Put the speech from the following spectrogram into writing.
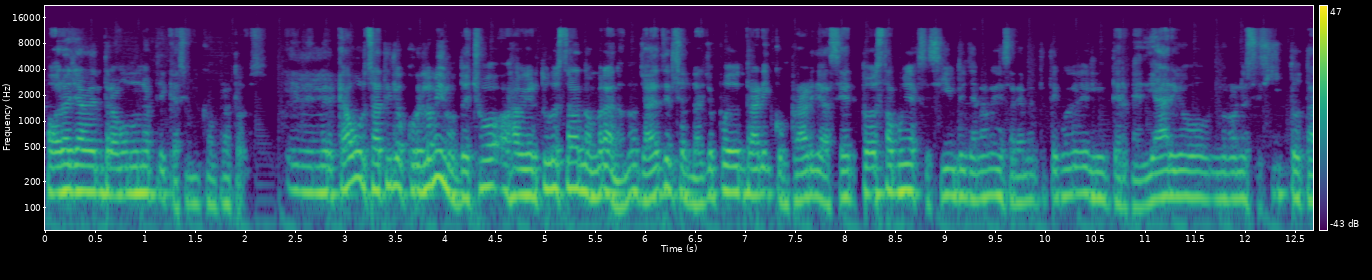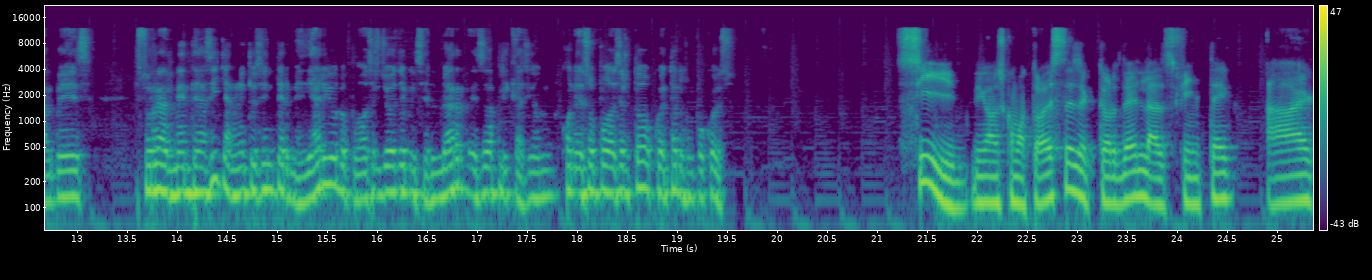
Ahora ya entra uno en una aplicación y compra todos. En el mercado bursátil ocurre lo mismo. De hecho, Javier tú lo estabas nombrando, ¿no? Ya desde el celular yo puedo entrar y comprar y hacer, todo está muy accesible, ya no necesariamente tengo el intermediario, no lo necesito, tal vez. Esto realmente es así, ya no necesito ese intermediario, lo puedo hacer yo desde mi celular, esa aplicación, con eso puedo hacer todo. Cuéntanos un poco eso. Sí, digamos, como todo este sector de las fintech ha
